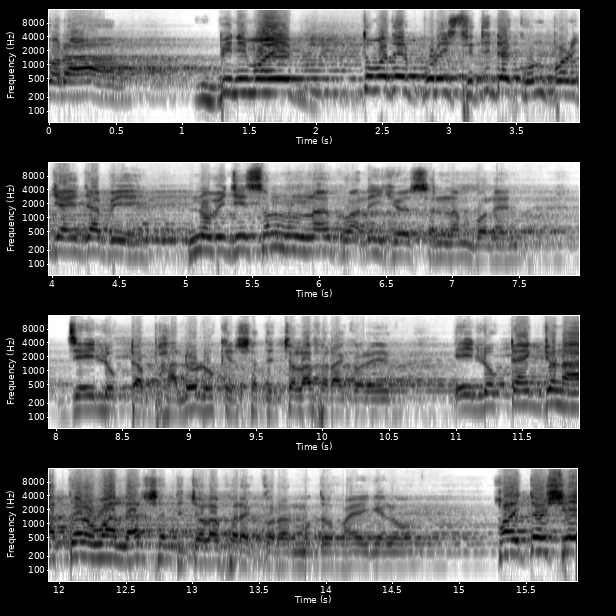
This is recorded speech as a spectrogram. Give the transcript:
করার বিনিময়ে তোমাদের পরিস্থিতিটা কোন পর্যায়ে যাবে? নবীজি সাল্লাল্লাহু আলাইহি ওয়াসাল্লাম বলেন, যেই লোকটা ভালো লোকের সাথে চলাফেরা করে, এই লোকটা একজন আতরওয়ালার সাথে চলাফেরা করার মতো হয়ে গেল। হয়তো সে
